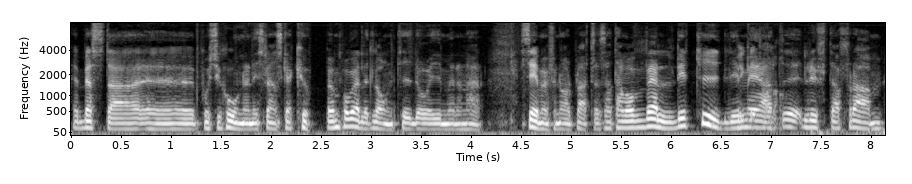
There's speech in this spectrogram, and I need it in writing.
bästa eh, positionen i Svenska Kuppen på väldigt lång tid och i med den här semifinalplatsen. Så att han var väldigt tydlig Vilket med att eh, lyfta fram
